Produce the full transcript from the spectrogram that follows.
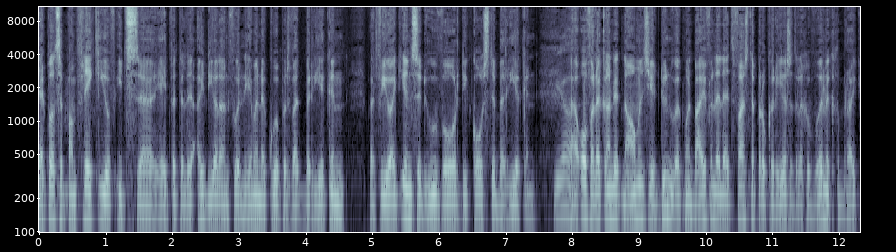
dikwels 'n pamfletjie of iets uh, het wat hulle uitdeel aan voornemende kopers wat bereken wat vir jou uiteensit hoe word die koste bereken. Ja. Uh, of hulle kan dit namens jou doen ook want baie van hulle het vaste prokureurs wat hulle gewoonlik gebruik.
